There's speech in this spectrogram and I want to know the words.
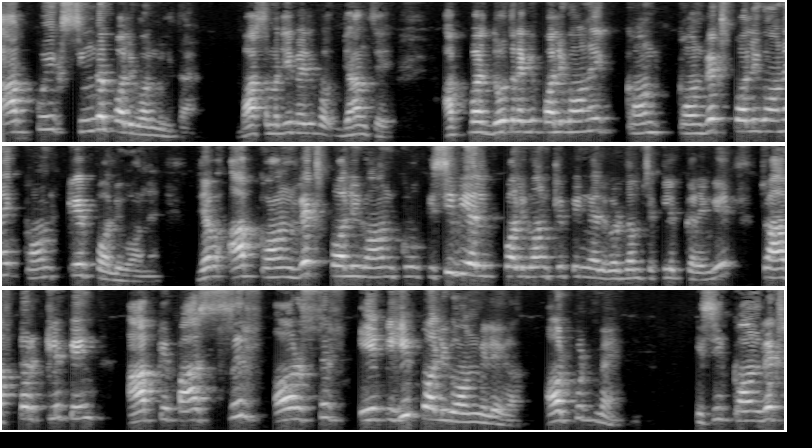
आपको एक सिंगल पॉलीगॉन मिलता है। बात समझिए मेरी ध्यान से। आपके पास दो तरह के पॉलीगॉन है कॉन्वेक्स पॉलीगॉन है कॉन्केव पॉलीगॉन है। जब आप कॉन्वेक्स पॉलीगॉन को किसी भी पॉलीगॉन क्लिपिंग एल्गोरिथम से क्लिप करेंगे तो आफ्टर क्लिपिंग आपके पास सिर्फ़ और सिर्फ़ एक ही पॉलीगॉन मिलेगा आउटपुट में। किसी कॉन्वेक्स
